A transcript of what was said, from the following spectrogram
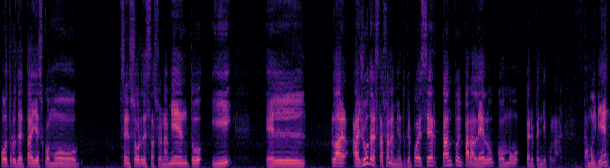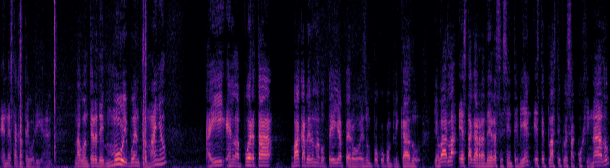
otros detalles como sensor de estacionamiento y el, la ayuda de estacionamiento, que puede ser tanto en paralelo como perpendicular. Está muy bien en esta categoría. ¿eh? Una guantera de muy buen tamaño. Ahí en la puerta va a caber una botella, pero es un poco complicado llevarla. Esta agarradera se siente bien. Este plástico es acoginado.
